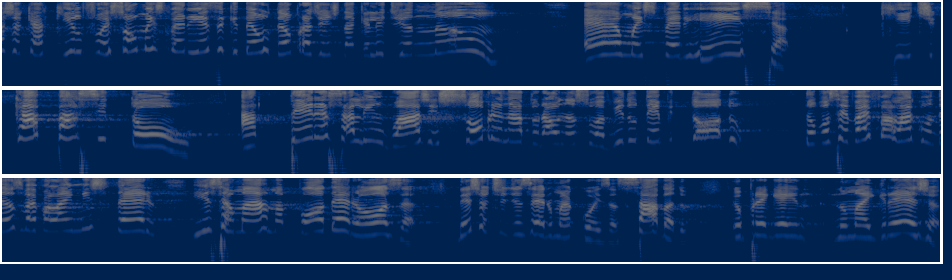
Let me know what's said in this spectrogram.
acha que aquilo foi só uma experiência que Deus deu para a gente naquele dia. Não! É uma experiência que te capacitou a ter essa linguagem sobrenatural na sua vida o tempo todo. Então você vai falar com Deus, vai falar em mistério. Isso é uma arma poderosa. Deixa eu te dizer uma coisa. Sábado eu preguei numa igreja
